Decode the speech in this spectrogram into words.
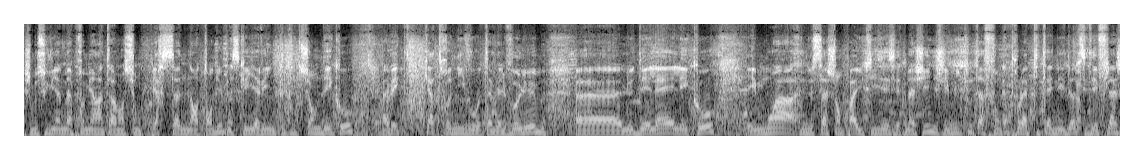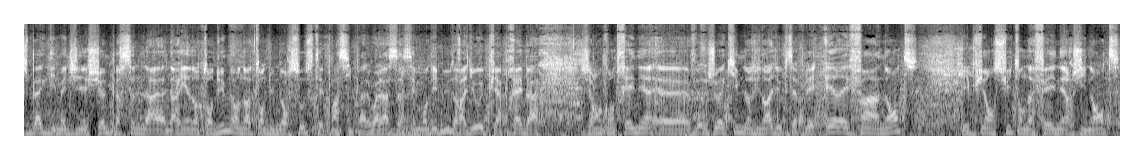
Je me souviens de ma première intervention que personne n'a entendu parce qu'il y avait une petite chambre d'écho avec quatre niveaux. Tu avais le volume, euh, le délai, l'écho. Et moi, ne sachant pas utiliser cette machine, j'ai mis tout à fond. Pour la petite anecdote, c'était Flashback d'Imagination. Personne n'a rien entendu, mais on a entendu le morceau, c'était le principal. Voilà, ça c'est mon début de radio. Et puis après, bah, j'ai rencontré euh, Joachim dans une radio qui s'appelait RF1 à Nantes. Et puis ensuite, on a fait Énergie Nantes.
